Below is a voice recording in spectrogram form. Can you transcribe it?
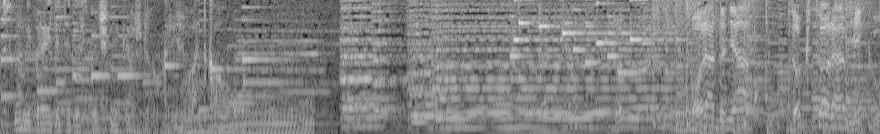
S nami prejdete bezpečne každou križovatkou. Poradňa doktora Miku.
